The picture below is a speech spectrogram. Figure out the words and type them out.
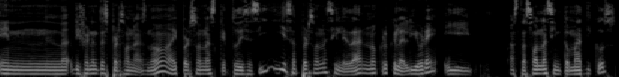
en diferentes personas, ¿no? Hay personas que tú dices, sí, esa persona si le da, no creo que la libre y hasta son asintomáticos.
